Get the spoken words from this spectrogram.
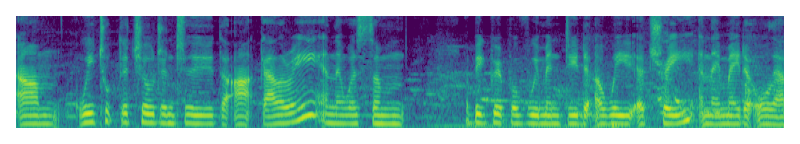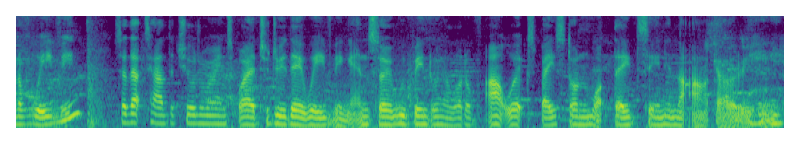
um, we took the children to the art gallery, and there was some a big group of women did a we a tree, and they made it all out of weaving. So that's how the children were inspired to do their weaving, and so we've been doing a lot of artworks based on what they'd seen in the art gallery here.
